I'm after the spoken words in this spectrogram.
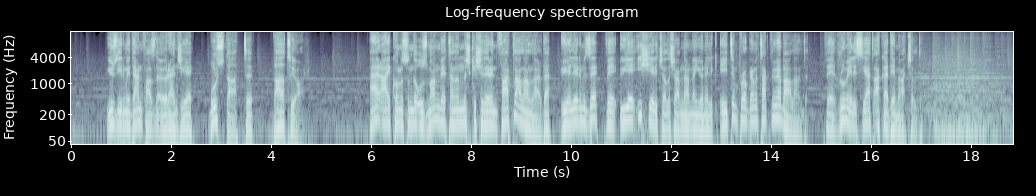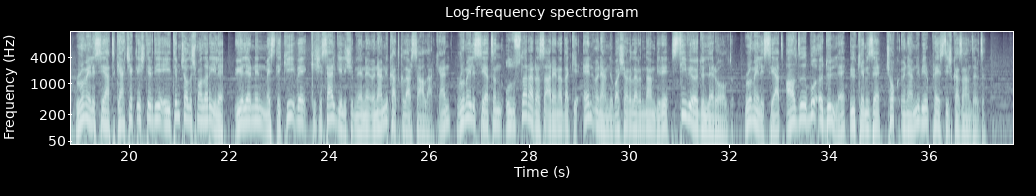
120'den fazla öğrenciye burs dağıttı, dağıtıyor. Her ay konusunda uzman ve tanınmış kişilerin farklı alanlarda üyelerimize ve üye iş yeri çalışanlarına yönelik eğitim programı takvime bağlandı ve Rumeli Siyat Akademi açıldı. Rumeli Siyat gerçekleştirdiği eğitim çalışmaları ile üyelerinin mesleki ve kişisel gelişimlerine önemli katkılar sağlarken, Rumeli Siyat'ın uluslararası arenadaki en önemli başarılarından biri Stevie ödülleri oldu. Rumeli Siyat aldığı bu ödülle ülkemize çok önemli bir prestij kazandırdı.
